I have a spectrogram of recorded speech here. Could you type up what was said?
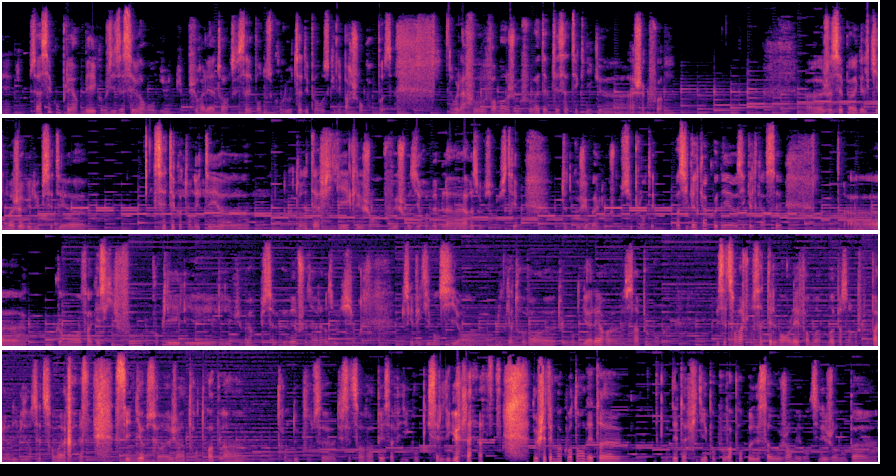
assez complet, hein. mais comme je disais c'est vraiment du, pur aléatoire parce que ça dépend de ce qu'on loot, ça dépend de ce que les marchands proposent. Donc voilà, faut vraiment un jeu, faut adapter sa technique euh, à chaque fois. Euh, je sais pas, Galkin, moi j'avais lu que c'était c'était quand on était euh, quand on était affilié, que les gens pouvaient choisir eux-mêmes la, résolution du stream. Peut-être que j'ai mal lu, je me suis planté. si quelqu'un connaît, euh, si quelqu'un sait euh, comment, enfin qu'est-ce qu'il faut pour que les, viewers puissent eux-mêmes choisir la résolution? Parce qu'effectivement si en 1080 tout le monde galère, c'est un peu con quoi. Mais 720 je trouve ça tellement laid, enfin moi, moi personnellement je peux pas regarder des vidéos en 720 c'est ignoble sur j'ai un 33 un 32 pouces euh, du 720p, ça fait des gros pixels dégueulasses. Donc j'étais tellement content d'être euh, d'être affilié pour pouvoir proposer ça aux gens, mais bon, si les gens l'ont pas. Euh...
